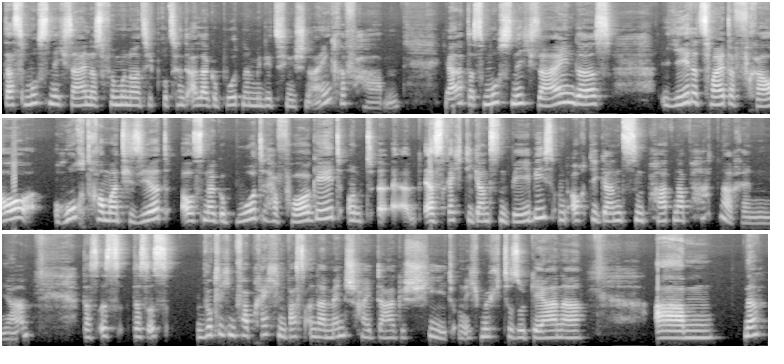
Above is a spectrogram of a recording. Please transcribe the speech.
das muss nicht sein, dass 95 Prozent aller Geburten einen medizinischen Eingriff haben. Ja, das muss nicht sein, dass jede zweite Frau hochtraumatisiert aus einer Geburt hervorgeht und äh, erst recht die ganzen Babys und auch die ganzen Partner, Partnerinnen, ja. Das ist, das ist wirklich ein Verbrechen, was an der Menschheit da geschieht. Und ich möchte so gerne ähm, ne,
